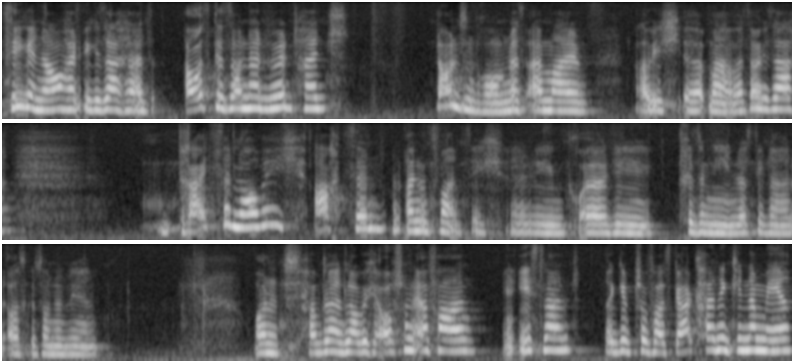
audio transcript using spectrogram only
zielgenau halt, wie gesagt, halt ausgesondert wird, halt Down-Syndrom. Das einmal habe ich, äh, mal, was habe ich gesagt? 13, glaube ich, 18 und 21, äh, die, äh, die Trisomien, dass die da halt ausgesondert werden. Und habe dann, glaube ich, auch schon erfahren, in Island, da gibt es schon fast gar keine Kinder mehr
